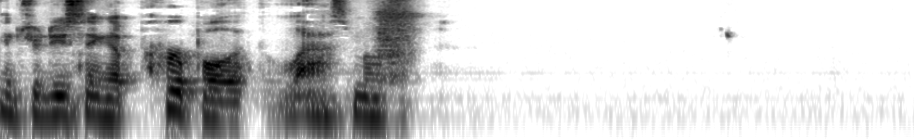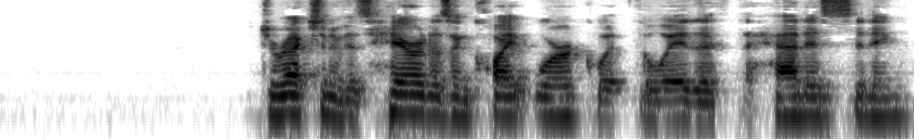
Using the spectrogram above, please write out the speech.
Introducing a purple at the last moment. Direction of his hair doesn't quite work with the way that the hat is sitting.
